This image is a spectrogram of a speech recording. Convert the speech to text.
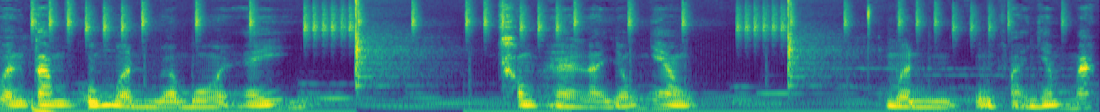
Quan tâm của mình và mùa ấy không hề là giống nhau. Mình cũng phải nhắm mắt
